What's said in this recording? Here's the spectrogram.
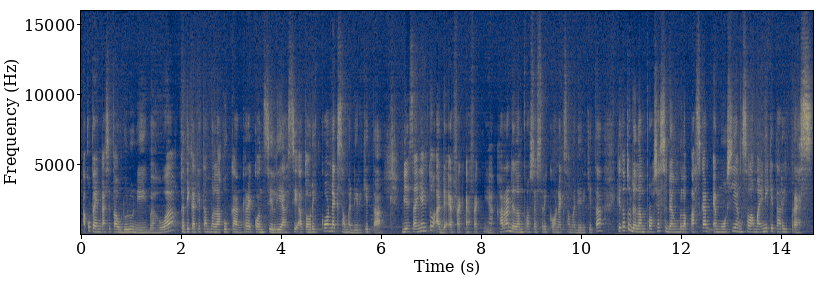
aku pengen kasih tahu dulu nih bahwa ketika kita melakukan rekonsiliasi atau reconnect sama diri kita, biasanya itu ada efek-efeknya. Karena dalam proses reconnect sama diri kita, kita tuh dalam proses sedang melepaskan emosi yang selama ini kita repress.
